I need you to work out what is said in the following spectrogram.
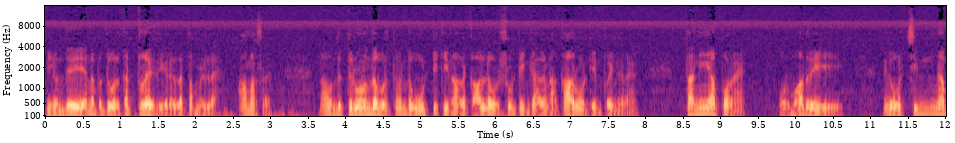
நீ வந்து என்னை பற்றி ஒரு கட்டுரை எழுதிக்கிறல்ல தமிழில். ஆமாம் சார். நான் வந்து திருவனந்தபுரத்துலேருந்து ஊட்டிக்கு நாளை காலைல ஒரு ஷூட்டிங்க்காக நான் கார் ஓட்டின்னு போயின்னுக்கிறேன் தனியாக போகிறேன் ஒரு மாதிரி ஏதோ ஒரு சின்ன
